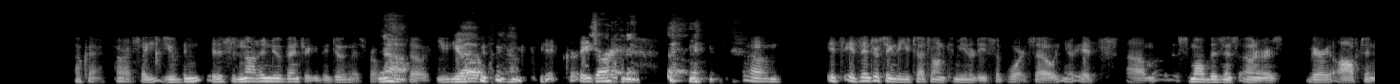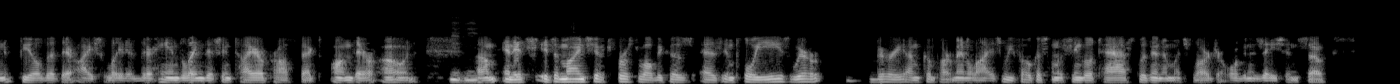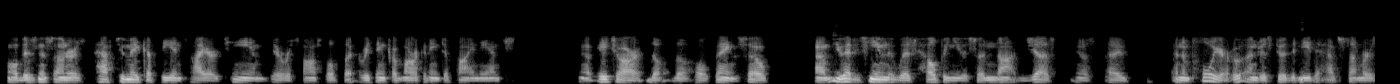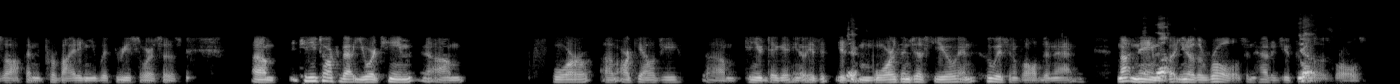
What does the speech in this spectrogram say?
Okay. All right. So you've been, this is not a new venture. You've been doing this for a while. No. So you, you yeah. great. um, it's, it's interesting that you touch on community support. So, you know, it's um, small business owners very often feel that they're isolated. They're handling this entire prospect on their own. Mm-hmm. Um, and it's, it's a mind shift, first of all, because as employees, we're very um, compartmentalized. We focus on a single task within a much larger organization. So small business owners have to make up the entire team. They're responsible for everything from marketing to finance, you know, HR, the, the whole thing. So um, you had a team that was helping you. So not just, you know, a, an employer who understood the need to have summers off and providing you with resources. Um, can you talk about your team um, for um, archaeology? Um, can you dig it? You know, is it is yeah. it more than just you, and who is involved in that? Not names, well, but you know the roles, and how did you fill yeah. those roles?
